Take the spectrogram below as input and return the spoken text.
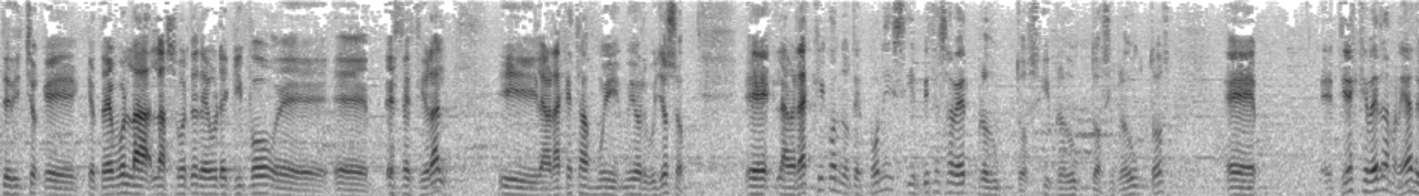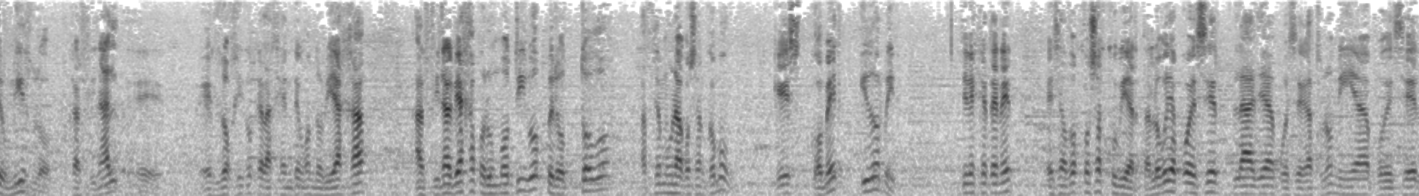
Te he dicho que, que tenemos la, la suerte de un equipo eh, eh, excepcional y la verdad es que estás muy, muy orgulloso. Eh, la verdad es que cuando te pones y empiezas a ver productos y productos y productos, eh, eh, tienes que ver la manera de unirlo, porque al final eh, es lógico que la gente cuando viaja, al final viaja por un motivo, pero todos hacemos una cosa en común, que es comer y dormir. Tienes que tener esas dos cosas cubiertas. Luego ya puede ser playa, puede ser gastronomía, puede ser,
